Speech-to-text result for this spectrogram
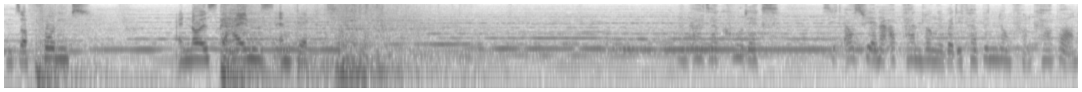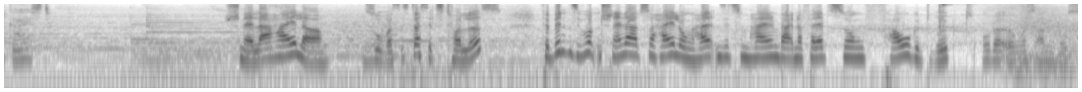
Unser Fund. Ein neues Geheimnis entdeckt. Ein alter Kodex. Sieht aus wie eine Abhandlung über die Verbindung von Körper und Geist. Schneller Heiler. So, was ist das jetzt Tolles? Verbinden Sie Wunden schneller zur Heilung. Halten Sie zum Heilen bei einer Verletzung V gedrückt oder irgendwas anderes.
